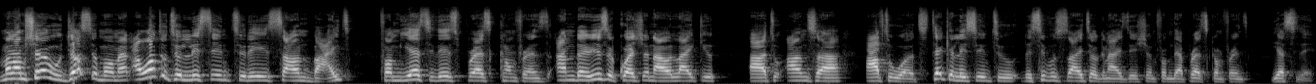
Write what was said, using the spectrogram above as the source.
Malam Shehu, just a moment. I want you to listen to this soundbite from yesterday's press conference. And there is a question I would like you uh, to answer afterwards. Take a listen to the civil society organization from their press conference yesterday.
